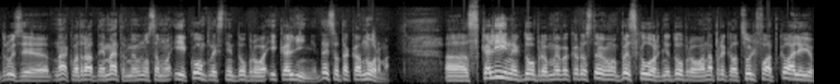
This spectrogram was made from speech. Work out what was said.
друзі, на квадратний метр ми вносимо і комплексні добрива, і калійні. Десь отака норма. З калійних добрив ми використовуємо безхлорні добрива, наприклад, сульфат калію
